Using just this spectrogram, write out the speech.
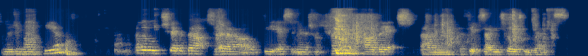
So moving on here, a little chat about uh, the asset management plan and how that um, affects our utility rates.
